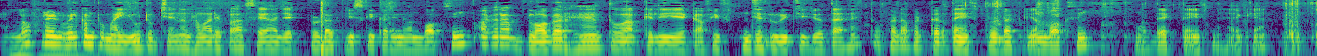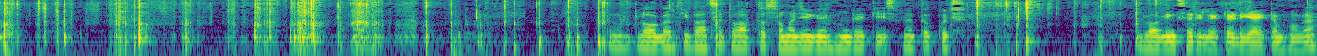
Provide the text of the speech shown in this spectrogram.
Hello friend welcome to my YouTube channel हमारे पास है आज एक प्रोडक्ट जिसकी करेंगे अनबॉक्सिंग अगर आप ब्लॉगर हैं तो आपके लिए ये काफ़ी ज़रूरी चीज़ होता है। तो फटाफट करते हैं इस प्रोडक्ट की अनबॉक्सिंग और देखते हैं इसमें है क्या। तो ब्लॉगर की बात से तो आप तो समझ ही गए होंगे कि इसमें तो कुछ ब्लॉगिंग से रिलेटेड ही आइटम होगा।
